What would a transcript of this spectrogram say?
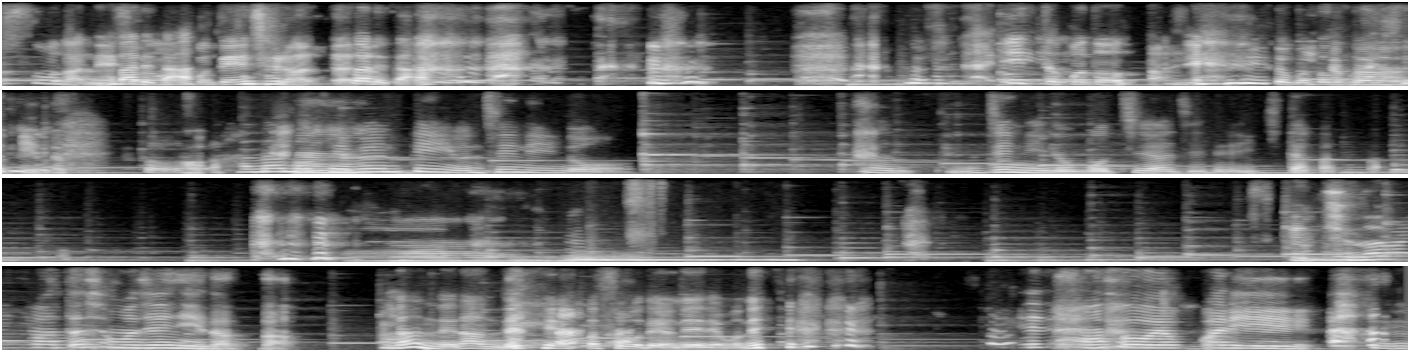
しそうだね。バレた？ポテンシャルあったら。バレた？いいとこ取ったね。いいとこ取った。いいところ、いいとこそうそう。花のセブンティーンをジニーの、なんジニーの持ち味で行きたかった。うん。うんえ、ちなみに私もジェニーだった。なんでなんで？やっぱそうだよね、でもね。え、でもそう、やっぱり、うん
